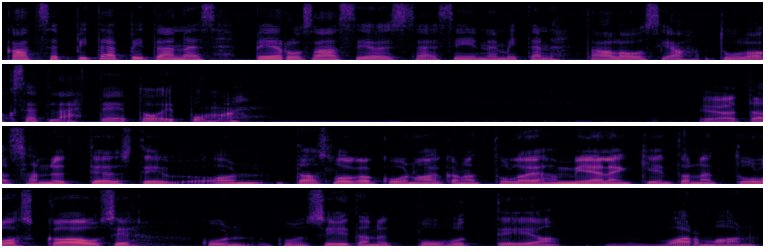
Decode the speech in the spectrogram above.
katse pitää pitää näissä perusasioissa ja siinä, miten talous ja tulokset lähtee toipumaan. Ja tässä nyt tietysti on, taas lokakuun aikana tulee ihan mielenkiintoinen tuloskausi, kun, kun siitä nyt puhuttiin ja varmaan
